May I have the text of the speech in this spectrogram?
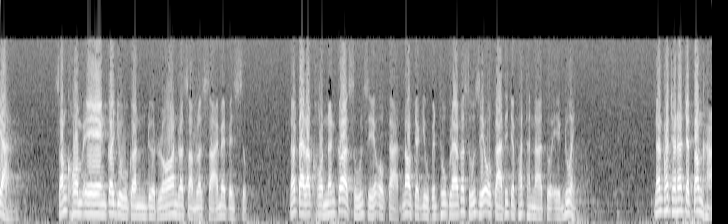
อย่าง สังคมเองก็อยู่กันเดือดร้อนระสำระสายไม่เป็นสุข แล้วแต่ละคนนั้นก็สูญเสียโอกาส นอกจากอยู่เป็นทุกข์แล้วก็สูญเสียโอกาสที่จะพัฒนาตัวเองด้วย นั้นเพราะฉะนั้นจะต้องหา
